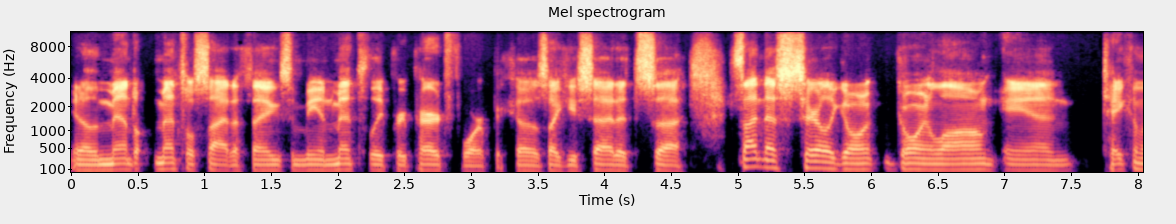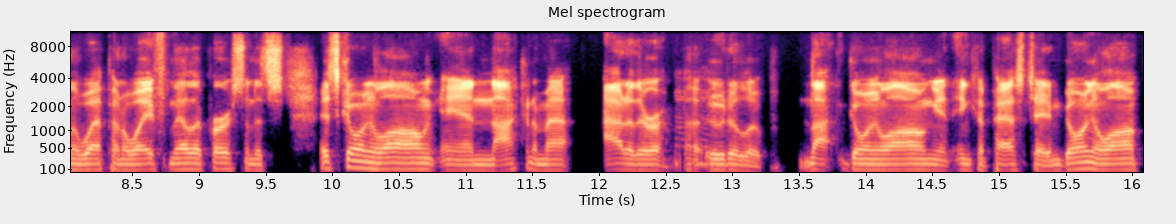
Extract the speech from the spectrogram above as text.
you know the mental mental side of things and being mentally prepared for it. Because like you said, it's uh, it's not necessarily going going along and taking the weapon away from the other person. It's it's going along and knocking them out out of their uh, mm-hmm. OODA loop, not going along and incapacitating, going along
